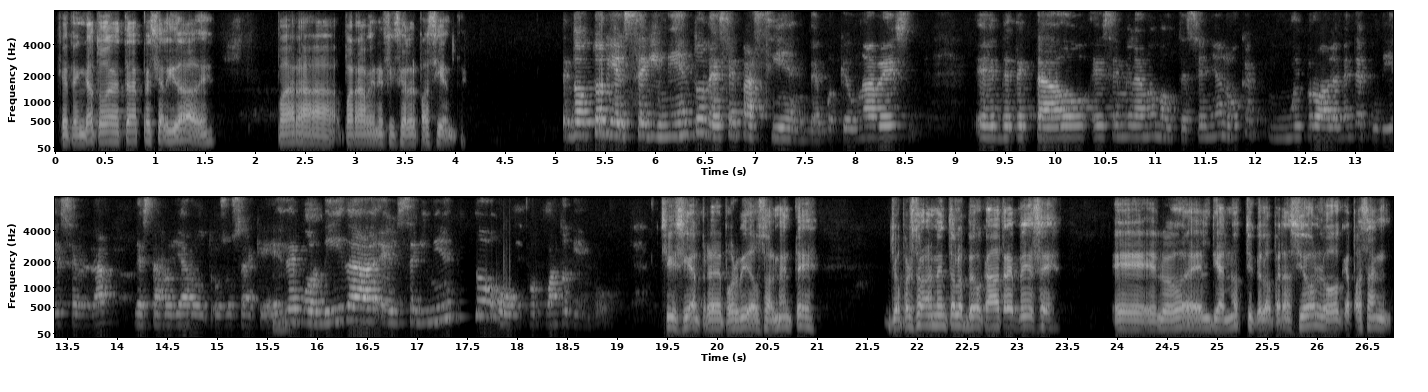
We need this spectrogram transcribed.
que tenga todas estas especialidades para, para beneficiar al paciente. Doctor, y el seguimiento de ese paciente, porque una vez eh, detectado ese melanoma, usted señaló que muy probablemente pudiese ¿verdad? desarrollar otros. O sea, que es de por vida el seguimiento o por cuánto tiempo? Sí, siempre de por vida. Usualmente, yo personalmente los veo cada tres meses, eh, luego del diagnóstico y la operación, luego que pasan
